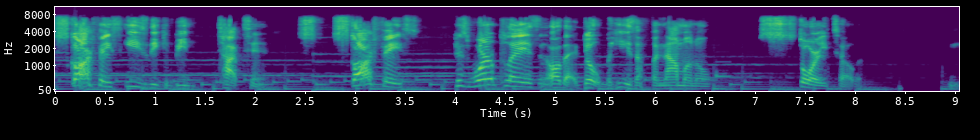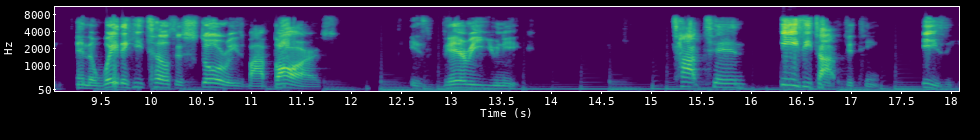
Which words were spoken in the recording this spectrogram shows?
Scarface easily could be top 10. Scarface, his wordplay isn't all that dope, but he's a phenomenal storyteller. And the way that he tells his stories by bars is very unique. Top 10, easy top 15. Easy.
